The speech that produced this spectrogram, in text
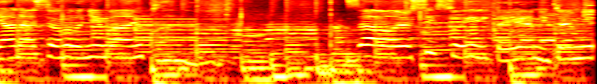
Я на сьогодні маю плани Залою всі свої таємні темні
